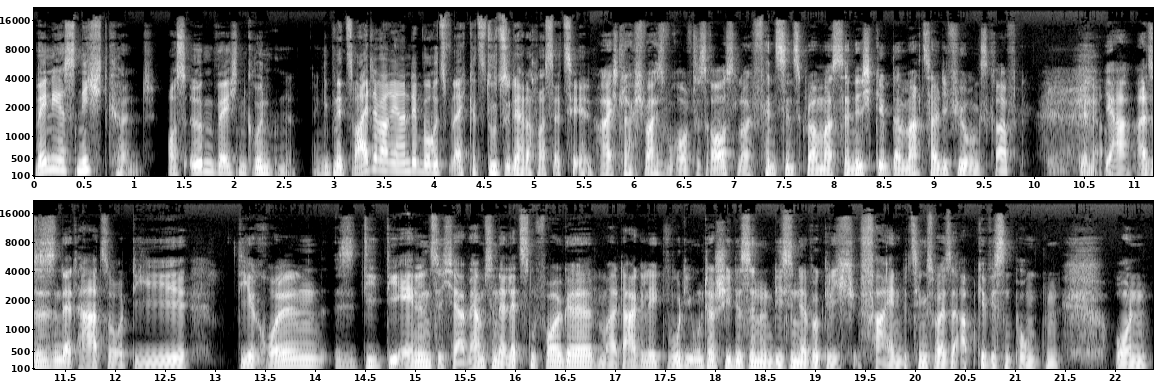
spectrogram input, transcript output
Wenn ihr es nicht könnt, aus irgendwelchen Gründen, dann gibt eine zweite Variante, Moritz, vielleicht kannst du zu der noch was erzählen. Ja, ich glaube, ich weiß, worauf das rausläuft. Wenn es den Scrum Master nicht gibt, dann macht's halt die Führungskraft. Genau. Ja, also es ist in der Tat so, die die Rollen, die, die ähneln sich ja. Wir haben es in der letzten Folge mal dargelegt, wo die Unterschiede sind und die sind ja wirklich fein, beziehungsweise ab gewissen Punkten. Und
